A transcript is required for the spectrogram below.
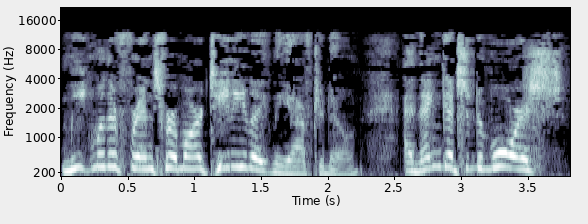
meeting with her friends for a martini late in the afternoon and then gets a divorce,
